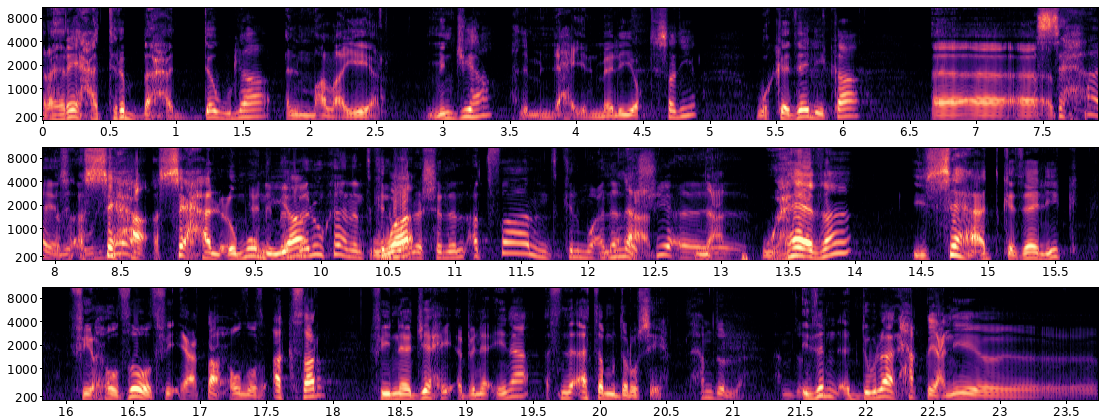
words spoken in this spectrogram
راهي رايحة تربح الدولة الملايير. من جهة هذا من الناحية المالية والاقتصادية وكذلك آه، آه، الصحة يعني الصحة الصحة يعني العموميه ما بالو كان نتكلموا و- على شلل الأطفال نتكلموا على نعم أشياء نعم. وهذا يساعد كذلك في حظوظ في إعطاء حظوظ أكثر في نجاح أبنائنا اثناء تمدرسهم الحمد لله الحمد لله اذا الدولة الحق يعني آه،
